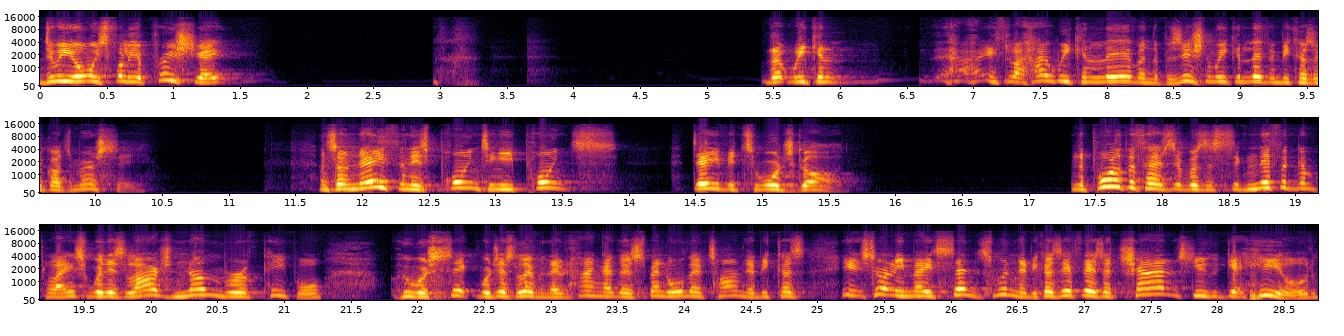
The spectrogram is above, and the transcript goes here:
Do we always fully appreciate that we can if like, how we can live and the position we can live in because of God's mercy. And so Nathan is pointing, he points David towards God. And the pool of Bethesda was a significant place where this large number of people who were sick were just living. They would hang out there, spend all their time there because it certainly made sense, wouldn't it? Because if there's a chance you could get healed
